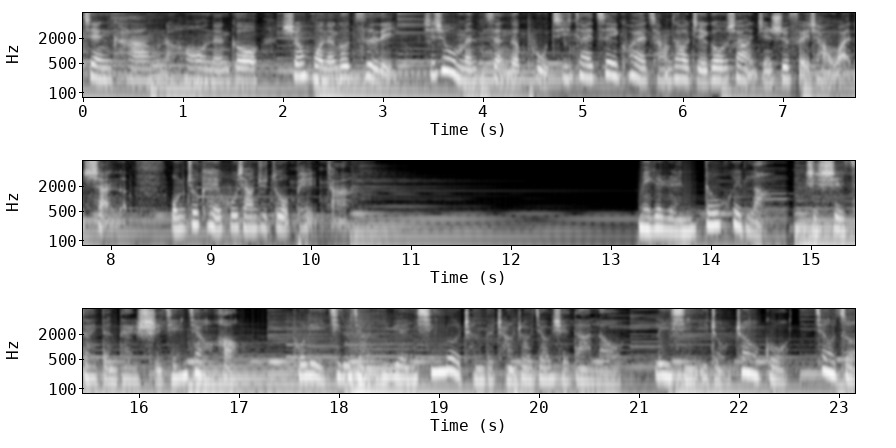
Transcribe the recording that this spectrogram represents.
健康，然后能够生活，能够自理。其实我们整个普及在这一块长照结构上已经是非常完善了，我们就可以互相去做配搭。每个人都会老，只是在等待时间叫号。普里基督教医院新落成的长照教学大楼，例行一种照顾，叫做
